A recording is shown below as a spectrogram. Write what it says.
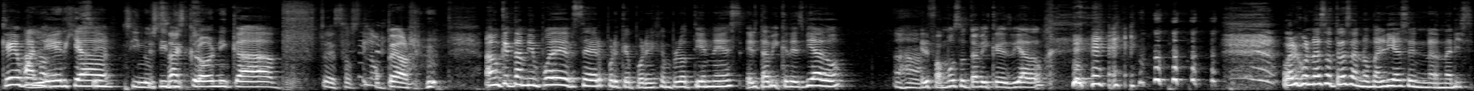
Qué bueno. Alergia, Sí, sinusitis exacto. crónica, pff, eso es lo peor. Aunque también puede ser porque, por ejemplo, tienes el tabique desviado, Ajá. el famoso tabique desviado, o algunas otras anomalías en la nariz.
